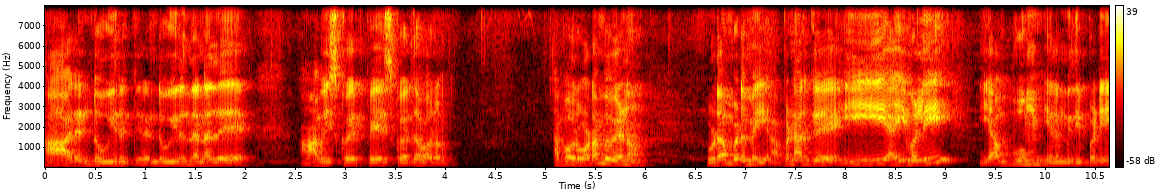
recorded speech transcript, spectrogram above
ஆ ரெண்டு உயிருக்கு. ரெண்டு உயிர் இருந்தா என்னது? ஆவி ஸ்கொயர் பே ஸ்கொயர் தான் வரும். அப்போ ஒரு உடம்பு வேணும். உடம்புடுமை. அப்படின்னா இருக்கு? E, e, ஈ ஐ வழி எவ்வும் எனும் விதிப்படி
